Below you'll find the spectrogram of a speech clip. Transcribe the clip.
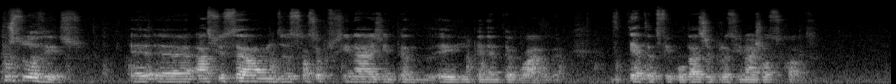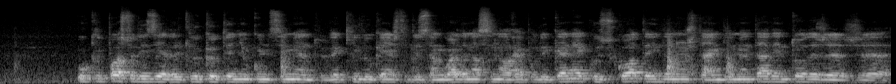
Por sua vez, a Associação de Socioprofissionais Independente da Guarda detecta dificuldades operacionais ao SCOT? O que lhe posso dizer daquilo que eu tenho conhecimento daquilo que é a instituição Guarda Nacional Republicana é que o SCOT ainda não está implementado em todas as, eh,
